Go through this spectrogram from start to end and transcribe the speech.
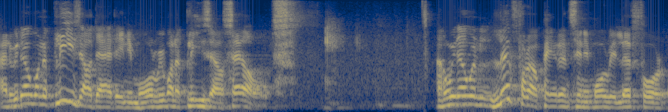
And we don't want to please our dad anymore, we want to please ourselves. And we don't want to live for our parents anymore, we live for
